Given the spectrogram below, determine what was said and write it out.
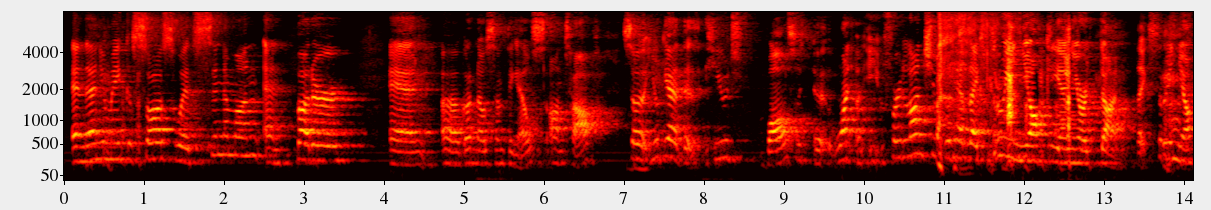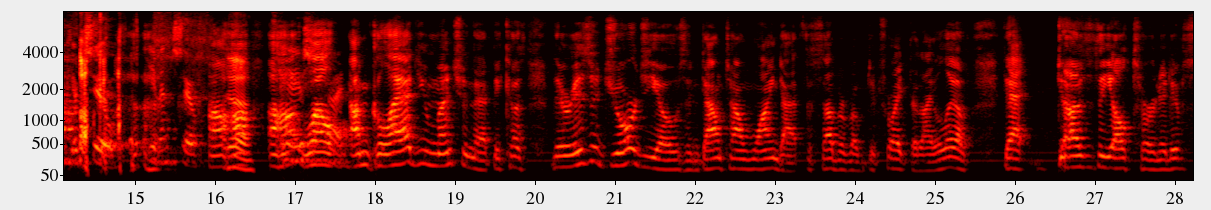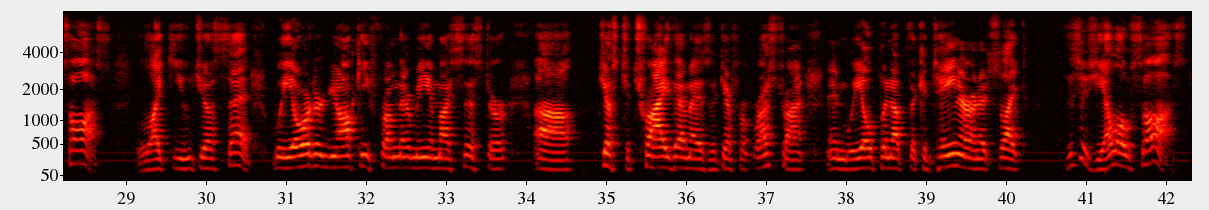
and then you make a sauce with cinnamon and butter and uh, God knows something else on top. So you get this huge balls. With, uh, one uh, for lunch, you could have like three gnocchi and you're done. Like three gnocchi or two, even two. Uh huh. Yeah. Uh huh. Yeah, well, try. I'm glad you mentioned that because there is a Giorgio's in downtown Wyandotte, the suburb of Detroit that I live, that does the alternative sauce, like you just said. We ordered gnocchi from there, me and my sister. Uh, just to try them as a different restaurant, and we open up the container, and it's like, this is yellow sauce.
